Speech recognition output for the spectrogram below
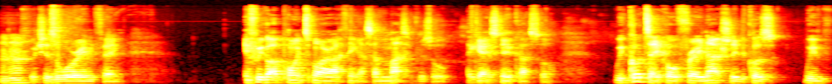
mm-hmm. which is a worrying thing. If we got a point tomorrow, I think that's a massive result against Newcastle. We could take all three naturally because we've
